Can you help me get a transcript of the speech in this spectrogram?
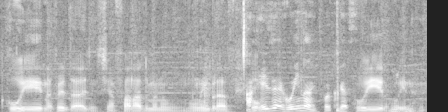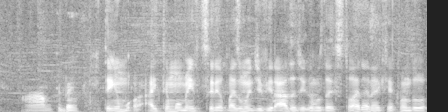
Ruína, verdade. Tinha falado, mas não, não lembrava. A Reise é Ruína em português? Ruína, Ruína. Ah, muito bem. Tem um, aí tem um momento que seria mais uma de virada, digamos, da história, né? Que é quando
